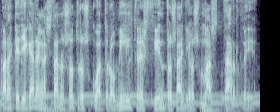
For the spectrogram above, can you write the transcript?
para que llegaran hasta nosotros 4.300 años más tarde.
